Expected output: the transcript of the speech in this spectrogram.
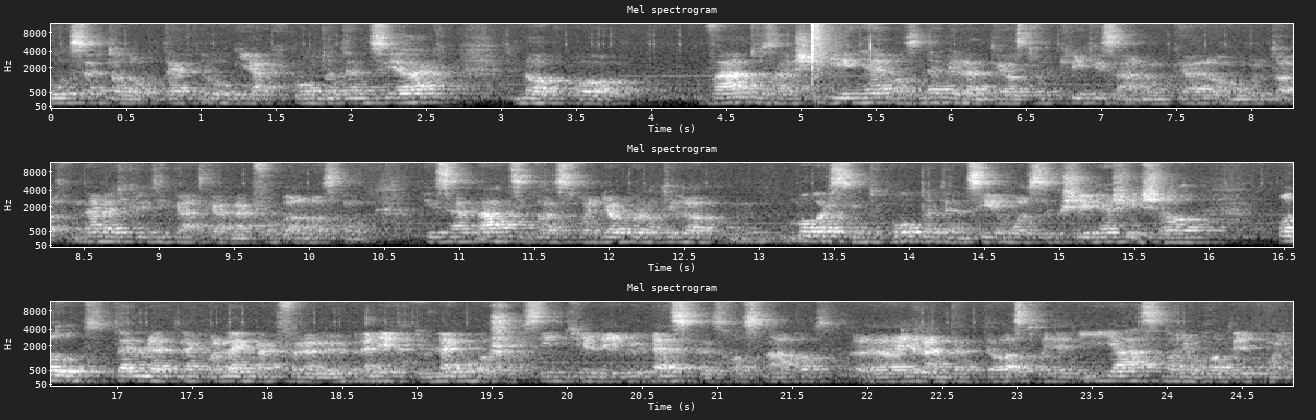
módszertanok, technológiák, kompetenciáknak a változás igénye az nem jelenti azt, hogy kritizálnunk kell a múltat. Nem egy kritikát kell megfogalmaznunk, hiszen látszik azt, hogy gyakorlatilag magas szintű kompetencia volt szükséges, és a adott területnek a legmegfelelőbb, elérhető legmagasabb szintjén lévő eszköz használat jelentette azt, hogy egy IASZ nagyon hatékony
